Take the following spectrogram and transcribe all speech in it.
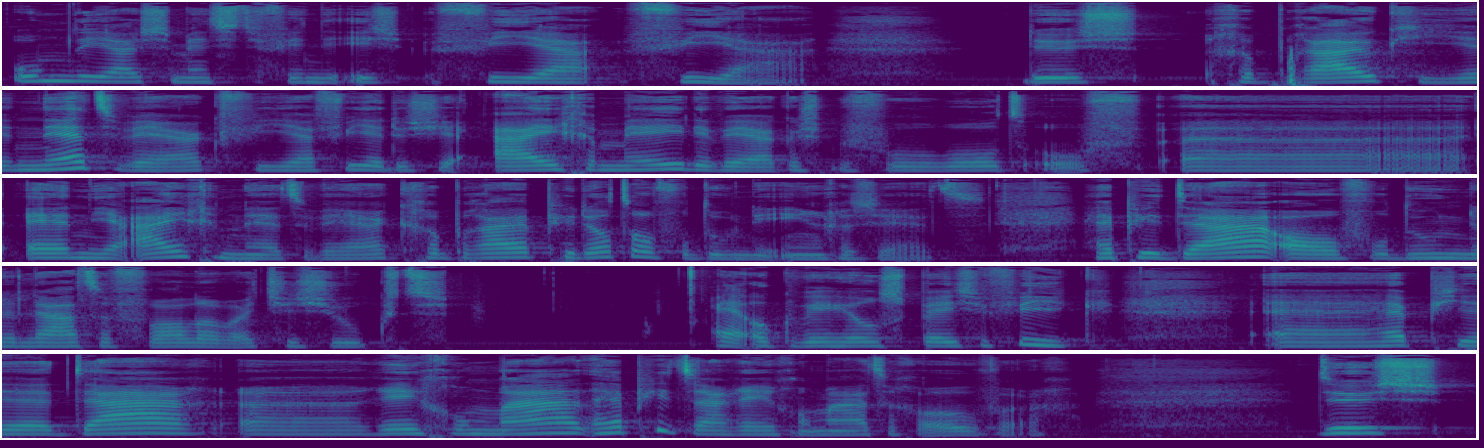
om de juiste mensen te vinden, is via via. Dus gebruik je je netwerk via, via dus je eigen medewerkers bijvoorbeeld, of, uh, en je eigen netwerk, gebruik je dat al voldoende ingezet? Heb je daar al voldoende laten vallen wat je zoekt? Ook weer heel specifiek. Uh, heb, je daar, uh, regelmatig, heb je het daar regelmatig over? Dus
